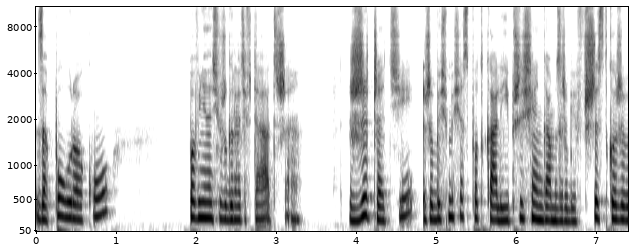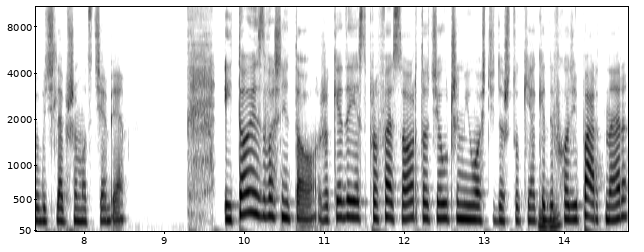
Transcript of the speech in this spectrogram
Za pół roku powinieneś już grać w teatrze. Życzę ci, żebyśmy się spotkali i przysięgam, zrobię wszystko, żeby być lepszym od ciebie. I to jest właśnie to, że kiedy jest profesor, to cię uczy miłości do sztuki, a kiedy Mhm. wchodzi partner,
